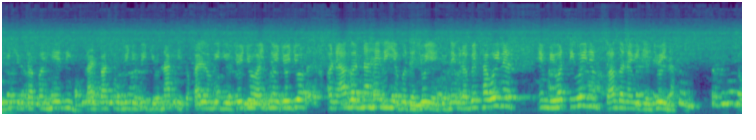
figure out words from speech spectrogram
બીજું તો કંઈ હે નહીં. કાલ પાછો બીજો વીડિયો નાખી તો કાલનો વીડિયો જોઈજો આજનો જોઈજો અને આગળના હે ને એ બધા જોઈએ જો નેવડા બેઠા હોય ને, એમ બી વધતી હોય ને, તો આગળના વીડિયો જોઈ નાખી તો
